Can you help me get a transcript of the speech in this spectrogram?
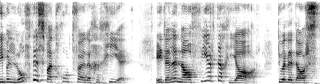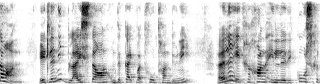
die beloftes wat God vir hulle gegee het, het hulle na 40 jaar toe hulle daar staan, het hulle nie bly staan om te kyk wat God gaan doen nie. Hulle het gegaan en hulle die kos ge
